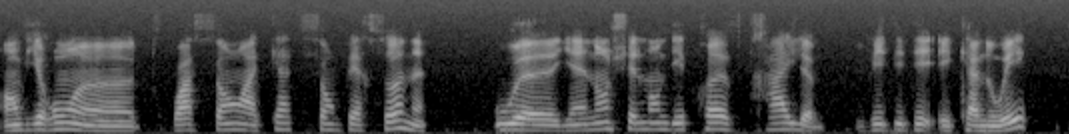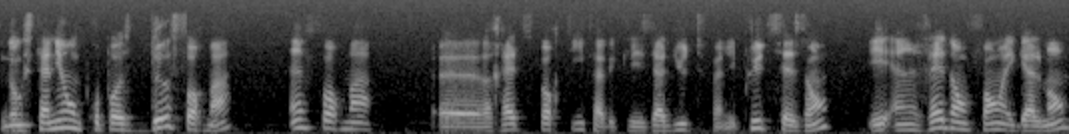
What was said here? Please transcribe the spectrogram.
environ euh, 300 à 400 personnes, où euh, il y a un enchaînement d'épreuves trail, VTT et canoë. Donc cette année, on propose deux formats. Un format euh, raid sportif avec les adultes, enfin les plus de 16 ans, et un raid enfant également,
